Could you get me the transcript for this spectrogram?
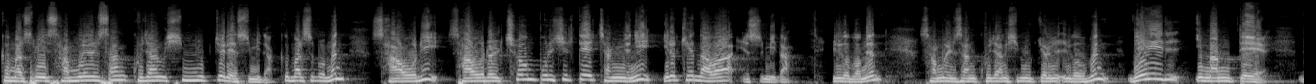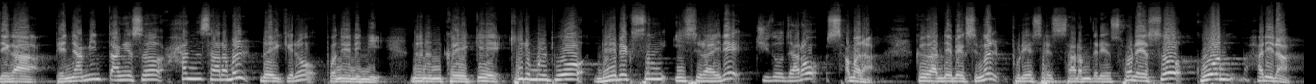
그 말씀이 사무엘상 9장 16절에 있습니다. 그 말씀 보면 사울이 사울을 처음 부르실 때 장면이 이렇게 나와 있습니다. 읽어보면 사무엘상 9장 16절을 읽어보면 내일 이맘때에 내가 베냐민 땅에서 한 사람을 너에게로 보내느니 너는 그에게 기름을 부어 내 백성 이스라엘의 지도자로 삼아라. 그가 내 백성을 브레셋 사람들의 손에서 구원하리라.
